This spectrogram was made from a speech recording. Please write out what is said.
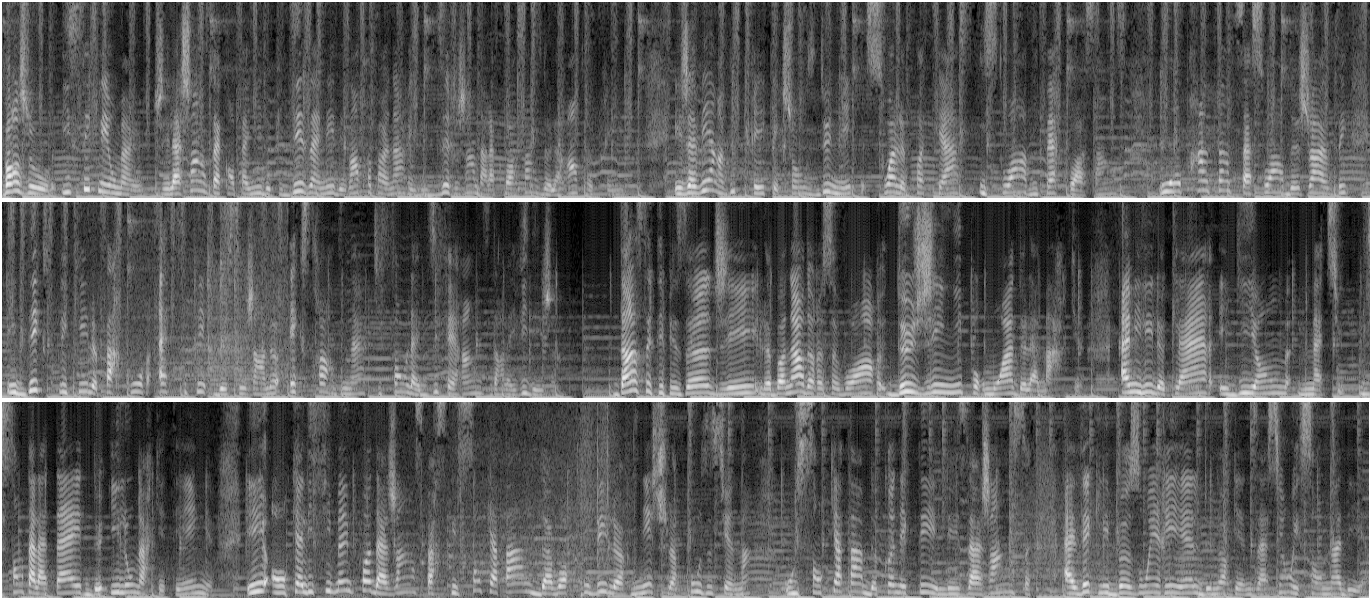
Bonjour, ici Cléo Maheu. J'ai la chance d'accompagner depuis des années des entrepreneurs et des dirigeants dans la croissance de leur entreprise. Et j'avais envie de créer quelque chose d'unique, soit le podcast Histoire d'hypercroissance, où on prend le temps de s'asseoir, de jaser et d'expliquer le parcours atypique de ces gens-là extraordinaires qui font la différence dans la vie des gens. Dans cet épisode, j'ai le bonheur de recevoir deux génies pour moi de la marque, Amélie Leclerc et Guillaume Mathieu. Ils sont à la tête de Hilo Marketing et on qualifie même pas d'agence parce qu'ils sont capables d'avoir trouvé leur niche, leur positionnement, où ils sont capables de connecter les agences avec les besoins réels d'une organisation et son ADN.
